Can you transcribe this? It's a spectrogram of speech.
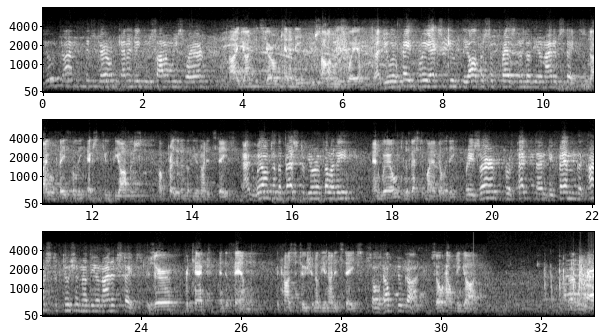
You, John Fitzgerald Kennedy, do solemnly swear I, John Fitzgerald Kennedy, do solemnly swear that you will faithfully execute the office of President of the United States that I will faithfully execute the office of President of the United States and will, to the best of your ability, and will, to the best of my ability, preserve, protect, and defend the Constitution of the United States. preserve, protect, and defend the Constitution of the United States. So help you God. So help me God. Uh,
